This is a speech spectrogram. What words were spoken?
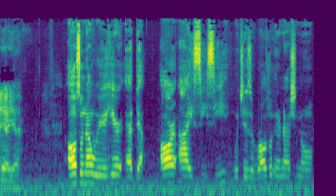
Yeah, yeah. Also, now we're here at the RICC, which is a Roswell International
